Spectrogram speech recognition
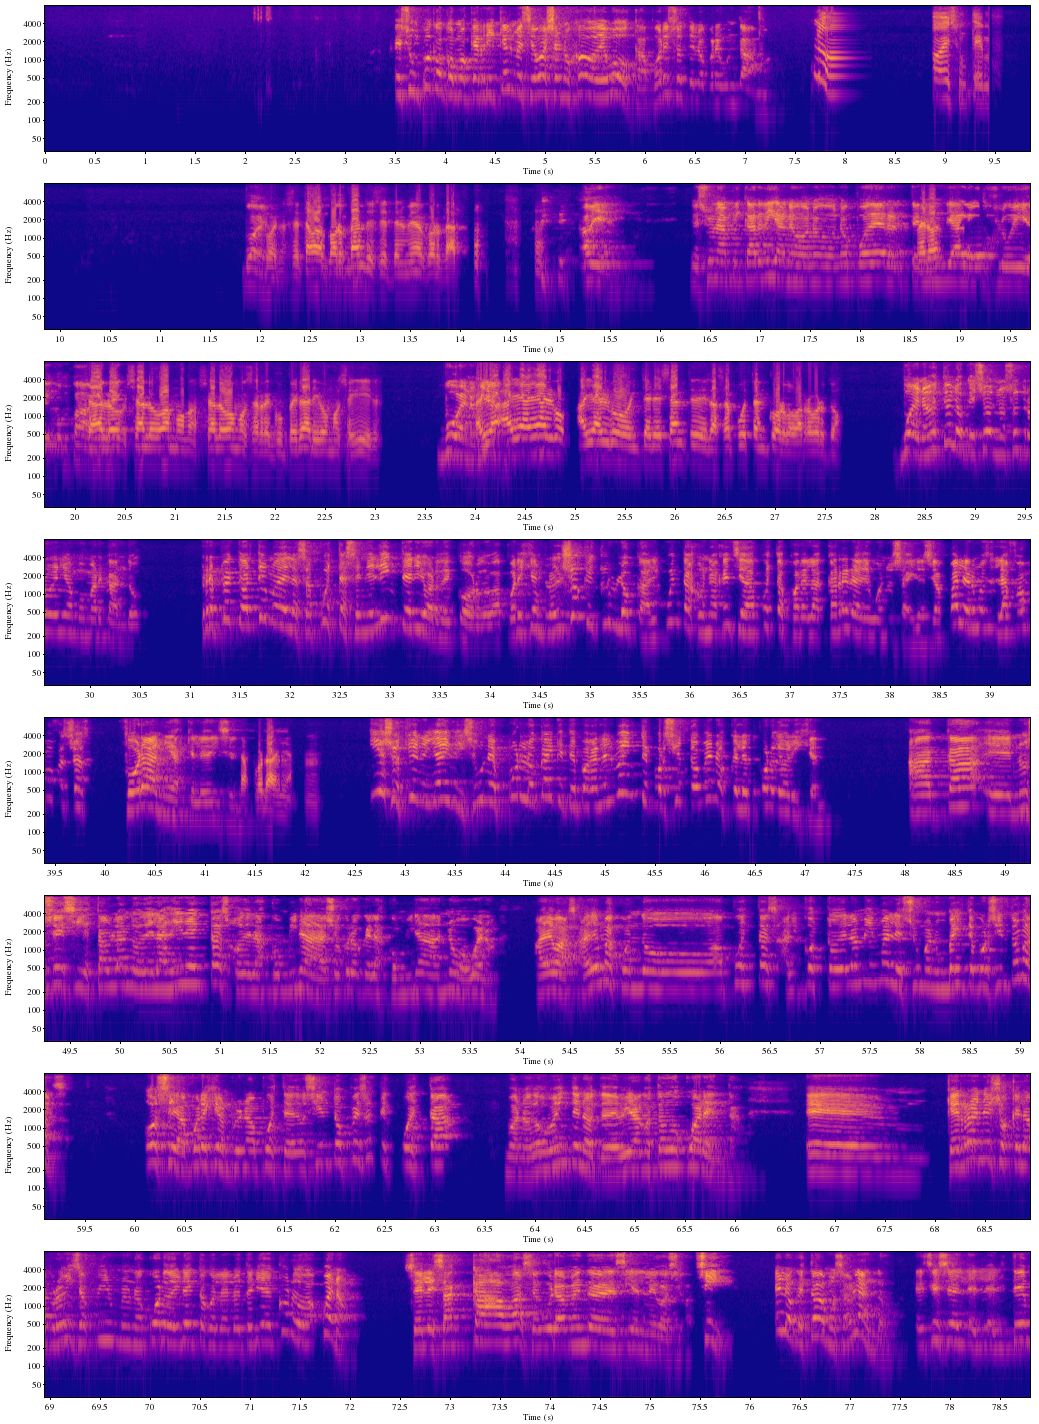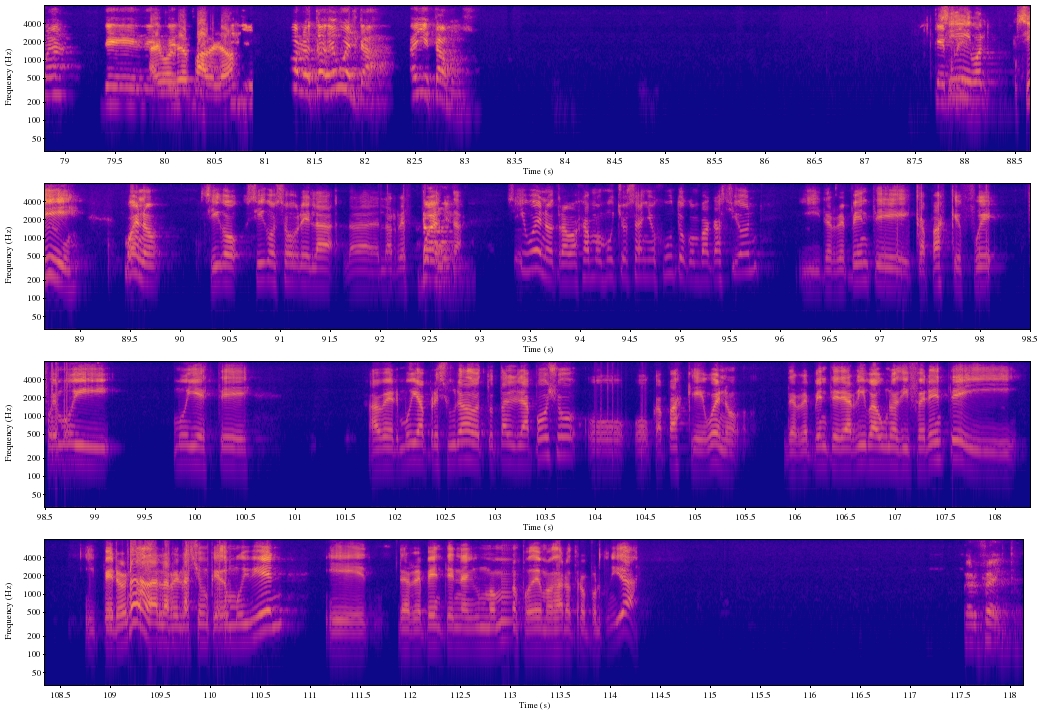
Es un poco como que Riquelme se vaya enojado de boca, por eso te lo preguntamos. No, no es un tema bueno, se estaba cortando y se terminó de cortar. Está bien. Es una picardía no, no, no poder tener un diálogo fluido con Pablo. Ya lo, ya lo, vamos, ya lo vamos a recuperar y vamos a seguir. Bueno, hay, algo, hay algo interesante de las apuestas en Córdoba, Roberto. Bueno, esto es lo que yo, nosotros veníamos marcando. Respecto al tema de las apuestas en el interior de Córdoba, por ejemplo, el Jockey Club local cuenta con agencia de apuestas para la carrera de Buenos Aires. O sea, Palermo, las famosas foráneas que le dicen. Las foráneas. Mm. Y ellos tienen, y ahí dice, un sport local que te pagan el 20% menos que el sport de origen. Acá eh, no sé si está hablando de las directas o de las combinadas. Yo creo que las combinadas no. Bueno, además, además cuando apuestas al costo de la misma le suman un 20% más. O sea, por ejemplo, una apuesta de 200 pesos te cuesta, bueno, 220 no, te debiera costar 240. Eh, ¿Querrán ellos que la provincia firme un acuerdo directo con la Lotería de Córdoba? Bueno, se les acaba seguramente de decir el negocio. Sí, es lo que estábamos hablando. Ese es el, tema de, Ahí volvió Pablo. Pablo, estás de vuelta. Ahí estamos. Sí, sí, bueno, sigo, sigo sobre la, la, respuesta. Sí, bueno, trabajamos muchos años juntos con vacación y de repente capaz que fue, fue muy, muy este, a ver, muy apresurado total el apoyo o, capaz que, bueno, de repente de arriba uno es diferente y, pero nada, la relación quedó muy bien. Y de repente en algún momento nos podemos dar otra oportunidad. Perfecto.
